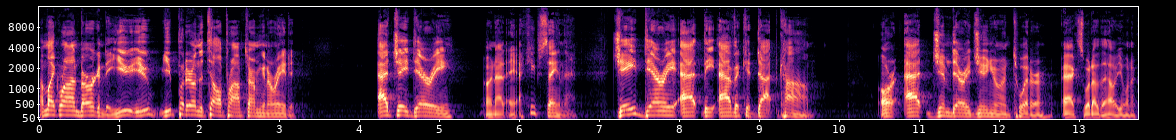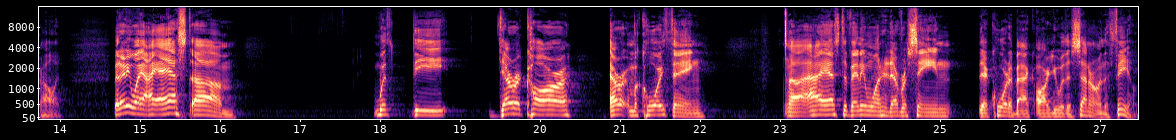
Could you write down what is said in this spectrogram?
I'm like Ron Burgundy. You you you put it on the teleprompter. I'm going to read it. At J Derry, or not? I keep saying that. J Derry at theadvocate.com or at Jim Derry Jr. on Twitter, X, whatever the hell you want to call it. But anyway, I asked um, with the Derek Carr, Erik McCoy thing. Uh, I asked if anyone had ever seen their quarterback argue with a center on the field.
